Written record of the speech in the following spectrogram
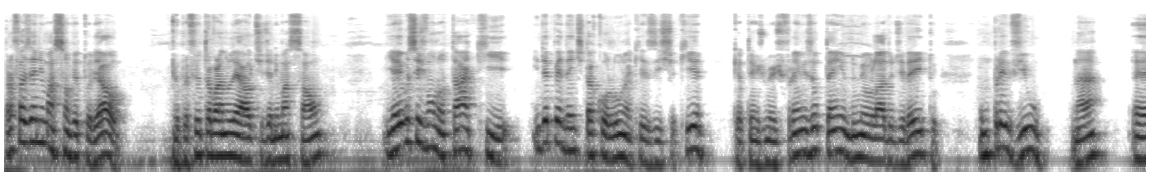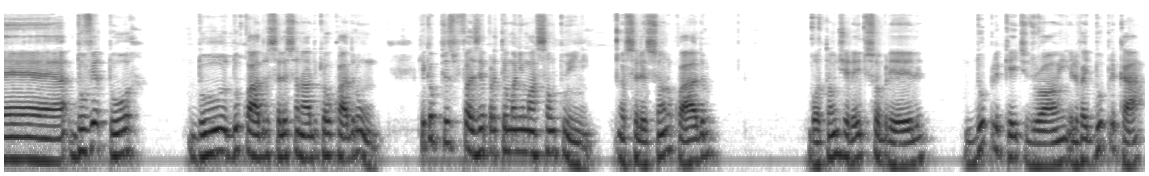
para fazer animação vetorial, eu prefiro trabalhar no layout de animação, e aí vocês vão notar que, independente da coluna que existe aqui, que eu tenho os meus frames, eu tenho do meu lado direito um preview né, é, do vetor do, do quadro selecionado, que é o quadro 1. O que, que eu preciso fazer para ter uma animação twinning? Eu seleciono o quadro, botão direito sobre ele, Duplicate Drawing, ele vai duplicar.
